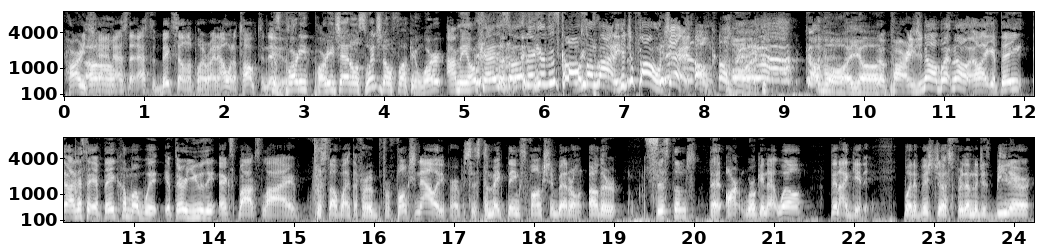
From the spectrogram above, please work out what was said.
party chat. Um, That's the, that's the big selling point right now. I want to talk to Because niggas. party party chat on Switch don't fucking work. I mean, okay, so nigga, just call somebody. Get your phone. Chat. Oh come on, come on, y'all. the parties. No, but no, like if they, like I said, if they come up with, if they're using Xbox Live for stuff like that, for, for functionality purposes, to make things function better on other systems that aren't working that well, then I get it. But if it's just for them to just be there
